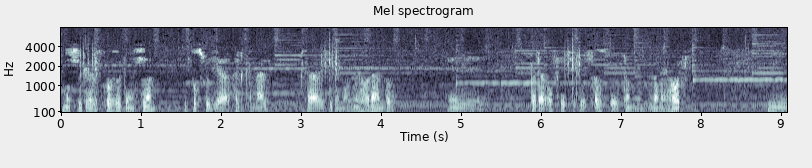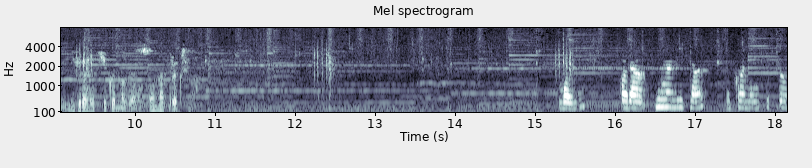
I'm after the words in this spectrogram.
muchas gracias por su atención y por su ayuda al canal. Cada vez iremos mejorando para ofrecerles a ustedes también lo mejor. y gracias chicos, nos vemos en la próxima. Bueno, para finalizar, que todo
